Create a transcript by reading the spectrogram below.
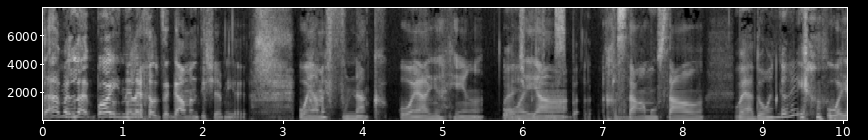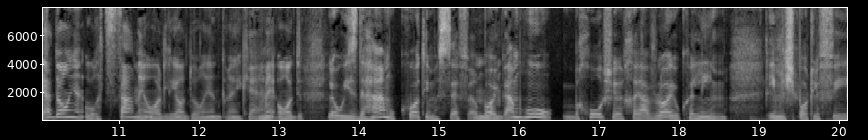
למה, לא, בואי נלך על זה, גם אנטישמי. הוא היה מפונק, הוא היה יהיר, הוא היה חסר מוסר. הוא היה דוריאן גריי. הוא היה דוריאן, הוא רצה מאוד להיות דוריאן גריי. כן. מאוד. לא, הוא הזדהה עמוקות עם הספר. Mm-hmm. בואי, גם הוא בחור שחייו לא היו קלים, אם לשפוט לפי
